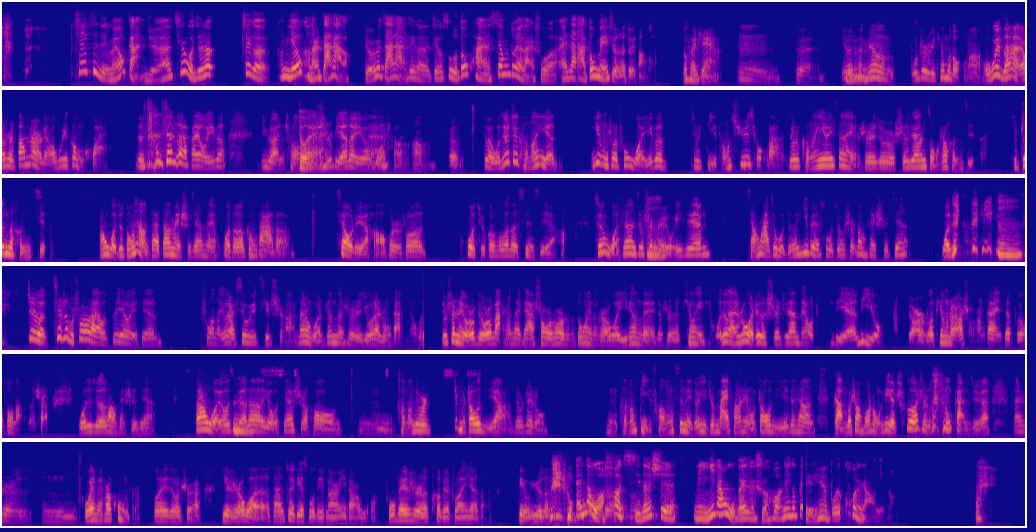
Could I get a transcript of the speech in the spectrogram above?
其实自己没有感觉，其实我觉得这个也有可能是咱俩的，比如说咱俩这个这个速度都快，相对来说，哎，咱俩都没觉得对方快，就会这样。嗯，对，因为肯定不至于听不懂吗？我估计咱俩要是当面聊，估计更快。就咱 现在还有一个远程识别的一个过程啊，嗯，对，我觉得这可能也映射出我一个就是底层需求吧，就是可能因为现在也是就是时间总是很紧，就真的很紧，然后我就总想在单位时间内获得更大的效率也好，或者说获取更多的信息也好。所以我现在就甚至有一些想法，就我觉得一倍速就是浪费时间。我觉得，嗯，这个其实这么说出来，我自己也有一些说呢，有点羞于启齿啊。但是我真的是有点这种感觉，我就甚至有时候，比如说晚上在家收拾收拾什么东西的时候，我一定得就是听一听。我就感觉，如果这个时间没有重叠利用，就耳朵听着，然后手上干一些不用动脑子的事儿，我就觉得浪费时间。当然，我又觉得有些时候。嗯，可能就是这么着急啊，就是这种，嗯，可能底层心里就一直埋藏着这种着急，就像赶不上某种列车似的那种感觉。但是，嗯，我也没法控制，所以就是一直我在最低速的一般是一点五，除非是特别专业的领域的那种。哎，那我好奇的是，你一点五倍的时候，那个背景音乐不会困扰你吗？哎，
